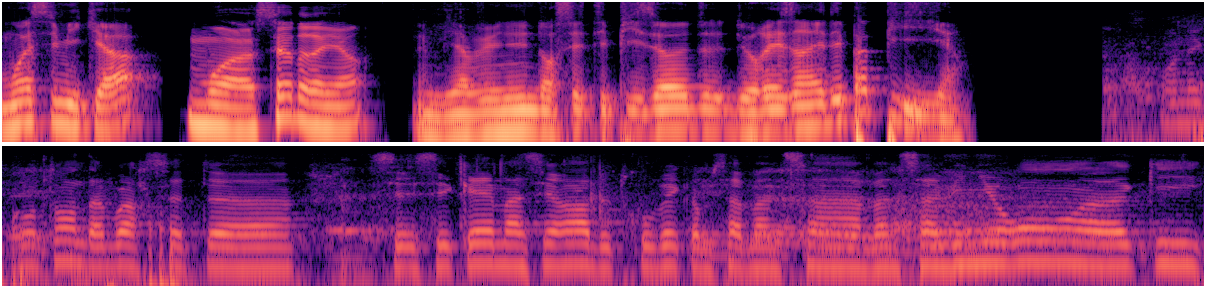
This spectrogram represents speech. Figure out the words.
Moi c'est Mika, Moi, c'est Adrien. bienvenue dans cet épisode de raisin et des papilles. On est content d'avoir cette. euh, c'est quand même assez rare de trouver comme ça 25, 25 vignerons euh, qui,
